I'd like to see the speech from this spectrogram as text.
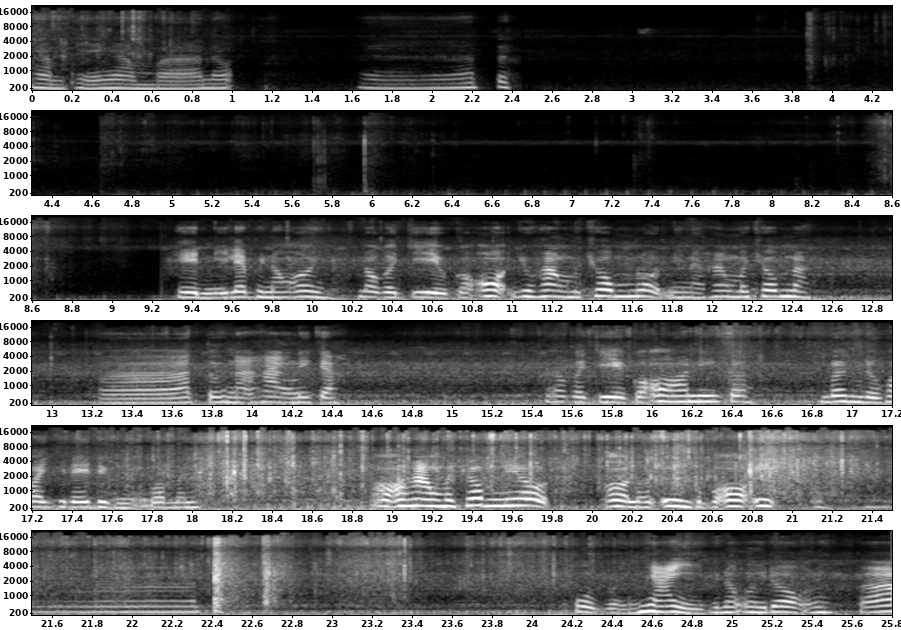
งามแท้งามหวาเนาะอ่าตึเห็นนี่แหละพี่น้องเอ้ยดอกกระเจียวก็อ้ออยู่ห้างมาชมรถนี่นะห้างมาชมนะอ่าตัวหน้าห้างนี่กะดอกกระเจียวก็อ้อนี่ก็ เบิ้งเดี๋ยวค่อยจะได้ดึงว่ามันอ้อห้างมาชมเนี่รถอ้อรถอื่นก็บ่อ้ออีกอ่าตึโคตรใหญ่พี่น้องเอ้ดอกนี่ป้า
